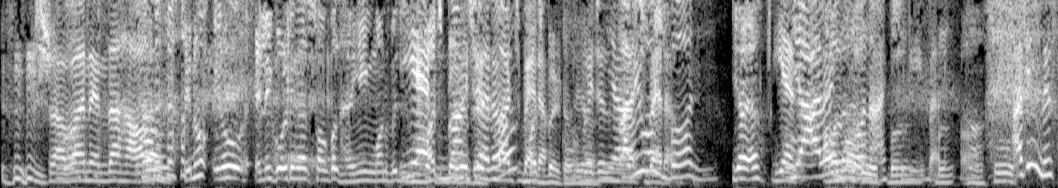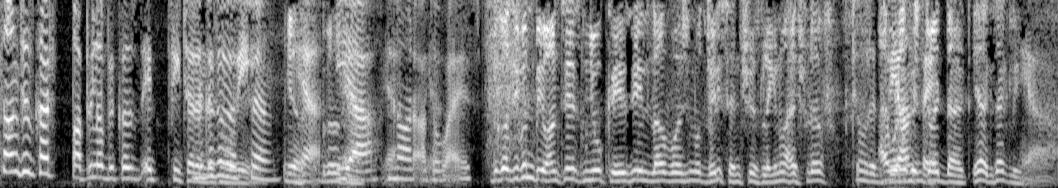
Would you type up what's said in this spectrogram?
Goulding. Shravan in the house. you know, you know, Ellie Goulding has a song called "Hanging On," which is yes, much better. which is much better. Much better, yeah. Which is Yeah. Have much you watched better. Burn? Yeah, yeah. Yes. Yeah, I like Also Burn actually, Burn- but Burn- uh, so I think this song just got popular because it featured Because in of this the film. Yeah, yeah. because- yeah, yeah, not yeah. otherwise. because even Beyonce's new "Crazy in Love" version was very sensuous. Like you know, I should have. Dude, it's I would have enjoyed that. Yeah, exactly. Yeah.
